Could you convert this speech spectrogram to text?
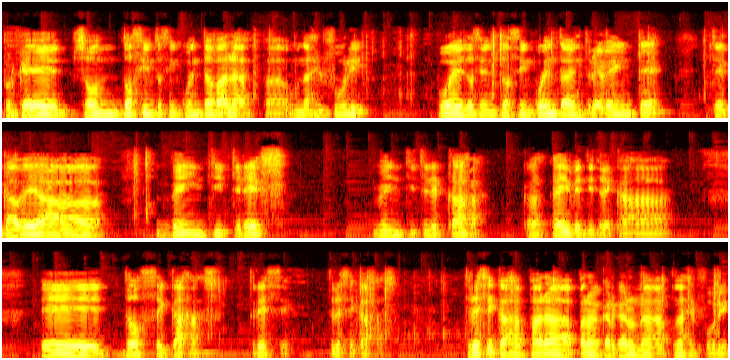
Porque son 250 balas para una Fury. Pues 250 entre 20 te cabe a 23. 23 cajas. Hay 23 cajas. Eh, 12 cajas. 13. 13 cajas. 13 cajas para, para cargar una, una Fury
